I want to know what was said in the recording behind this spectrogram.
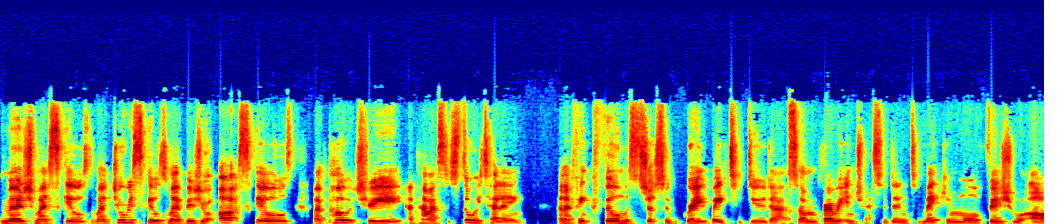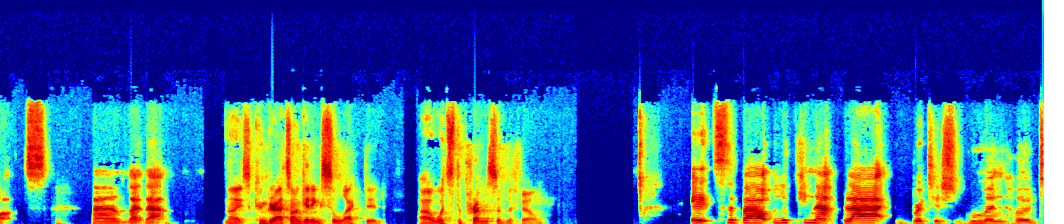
merge my skills, my jewelry skills, my visual art skills, my poetry, and how I see storytelling. And I think film is just a great way to do that. So I'm very interested into making more visual arts um, like that. Nice. Congrats on getting selected. Uh, what's the premise of the film? It's about looking at Black British womanhood.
